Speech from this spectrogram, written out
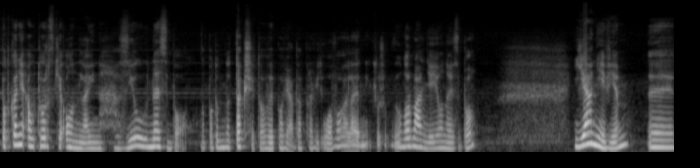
Spotkanie autorskie online z UNESCO. No podobno tak się to wypowiada prawidłowo, ale niektórzy mówią normalnie UNESCO. Ja nie wiem. Y,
